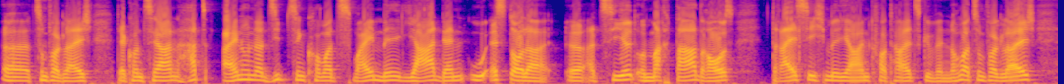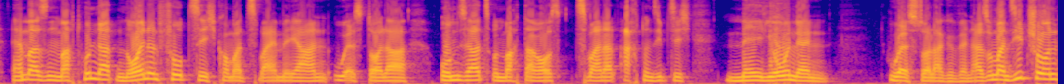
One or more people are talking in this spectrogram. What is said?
äh, zum Vergleich, der Konzern hat 117,2 Milliarden US-Dollar äh, erzielt und macht daraus 30 Milliarden Quartalsgewinn. Nochmal zum Vergleich, Amazon macht 149,2 Milliarden US-Dollar Umsatz und macht daraus 278 Millionen US-Dollar Gewinn. Also man sieht schon,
